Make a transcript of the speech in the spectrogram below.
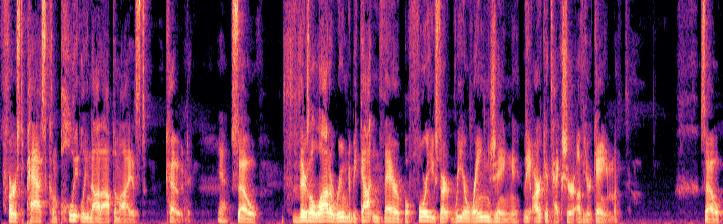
first pass, completely not optimized code. Yeah. So there's a lot of room to be gotten there before you start rearranging the architecture of your game. So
